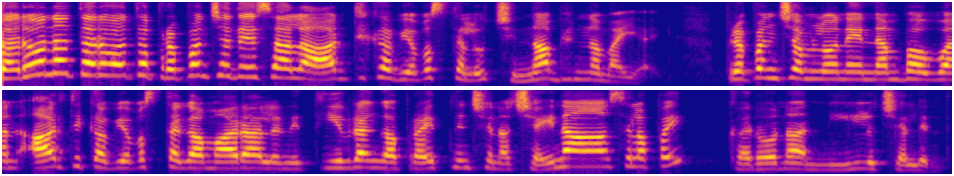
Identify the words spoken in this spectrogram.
కరోనా తర్వాత ప్రపంచ దేశాల ఆర్థిక వ్యవస్థలు చిన్నాభిన్నమయ్యాయి. ప్రపంచంలోనే నెంబర్ వన్ ఆర్థిక వ్యవస్థగా మారాలని తీవ్రంగా ప్రయత్నించిన చైనా ఆశలపై కరోనా నీళ్ళు చెల్లింది.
